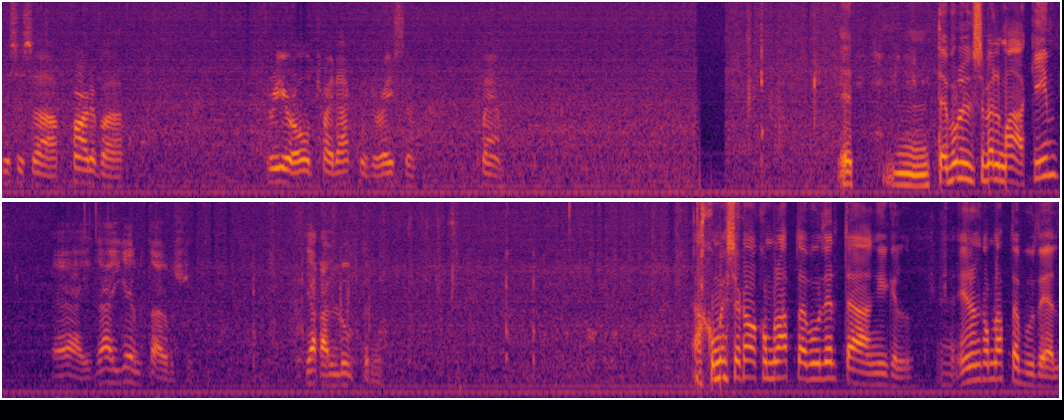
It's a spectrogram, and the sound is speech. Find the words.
This is uh, part of a three-year-old Tridacna derasa clam. تبول سبل مع كيم Ja, ja, igen tarvitsu. Jakan luuttani. Ako may saka kom lapta budel ta ngigel. Enang kom lapta budel.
